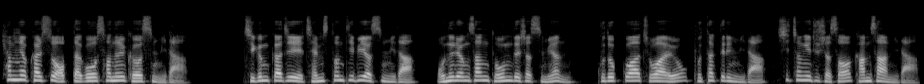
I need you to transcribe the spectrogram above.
협력할 수 없다고 선을 그었습니다. 지금까지 잼스톤TV였습니다. 오늘 영상 도움되셨으면 구독과 좋아요 부탁드립니다. 시청해주셔서 감사합니다.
